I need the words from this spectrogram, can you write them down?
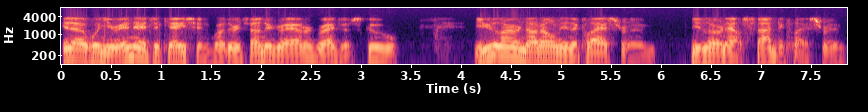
you know, when you're in education, whether it's undergrad or graduate school, you learn not only in the classroom, you learn outside the classroom.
